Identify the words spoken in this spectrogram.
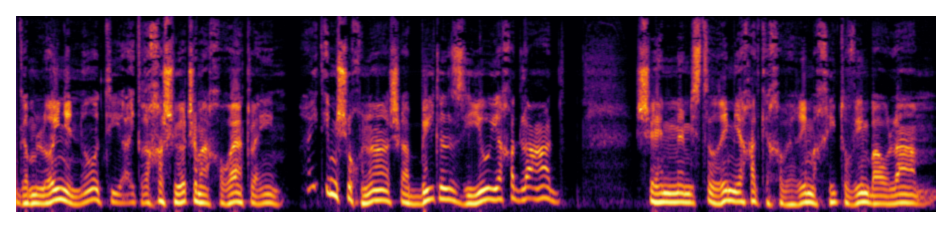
גם לא עניינו אותי ההתרחשויות שמאחורי הקלעים. הייתי משוכנע שהביטלס יהיו יחד לעד. שהם מסתדרים יחד כחברים הכי טובים בעולם.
